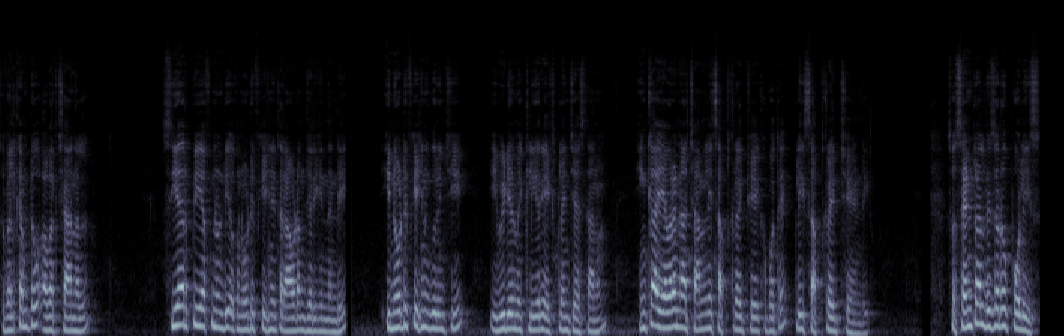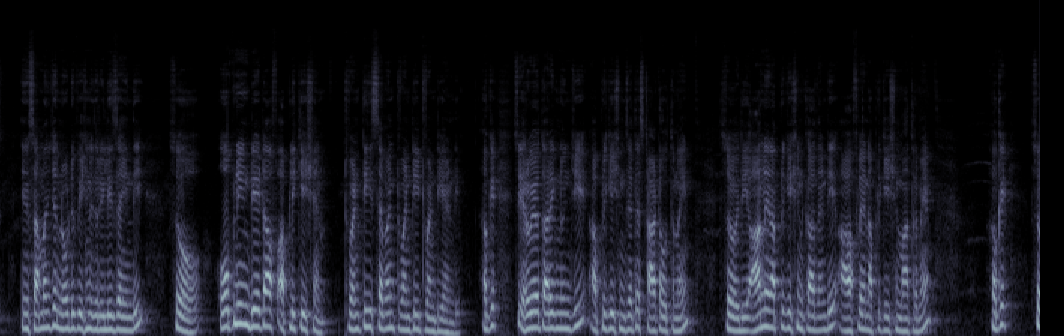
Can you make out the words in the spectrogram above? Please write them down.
So welcome to our channel CRPF నుండి ఒక నోటిఫికేషన్ అయితే రావడం జరిగిందండి. ఈ నోటిఫికేషన్ గురించి ఈ వీడియోలో మీకు క్లియర్గా ఎక్స్ప్లెయిన్ చేస్తాను. ఇంకా ఎవరైనా నా ఛానల్ని సబ్స్క్రైబ్ చేయకపోతే ప్లీజ్ సబ్స్క్రైబ్ చేయండి. సో సెంట్రల్ రిజర్వ్ పోలీస్ దీనికి సంబంధించిన నోటిఫికేషన్ ఇది రిలీజ్ అయింది. So opening date of application twenty seven twenty twenty అండి. ఓకే సో ఇరవయో తారీఖు నుంచి అప్లికేషన్స్ అయితే స్టార్ట్ అవుతున్నాయి. సో ఇది ఆన్లైన్ అప్లికేషన్ కాదండి ఆఫ్లైన్ అప్లికేషన్ మాత్రమే. ఓకే సో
